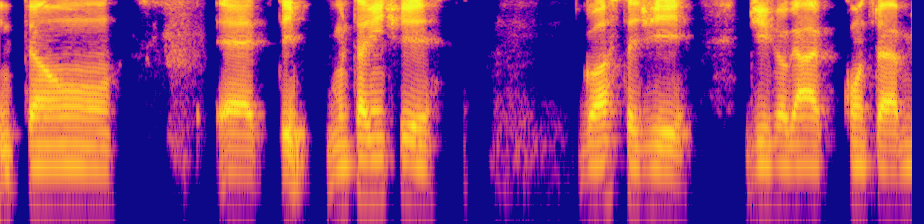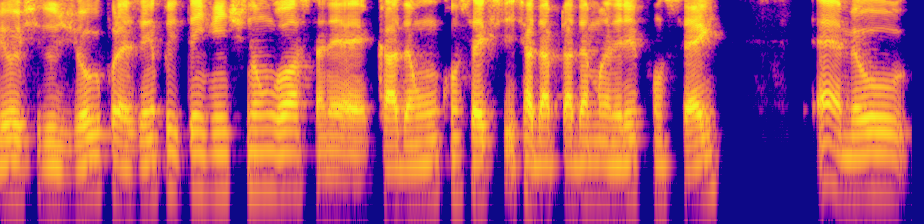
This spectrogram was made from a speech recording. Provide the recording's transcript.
Então, é, tem muita gente gosta de, de jogar contra meu estilo de jogo, por exemplo, e tem gente que não gosta, né? Cada um consegue se, se adaptar da maneira que consegue. É, meu,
